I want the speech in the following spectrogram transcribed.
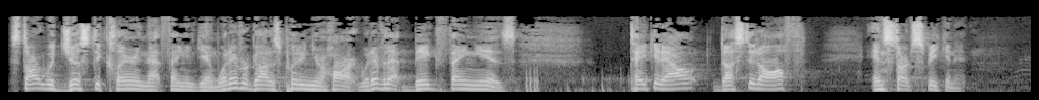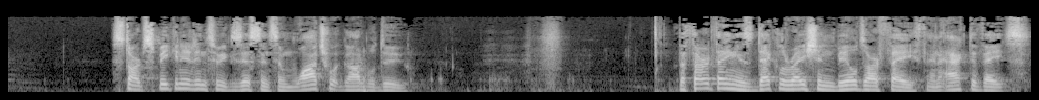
Start with just declaring that thing again. Whatever God has put in your heart, whatever that big thing is, take it out, dust it off, and start speaking it. Start speaking it into existence and watch what God will do. The third thing is declaration builds our faith and activates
